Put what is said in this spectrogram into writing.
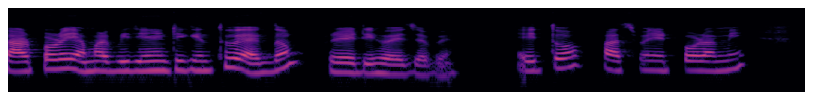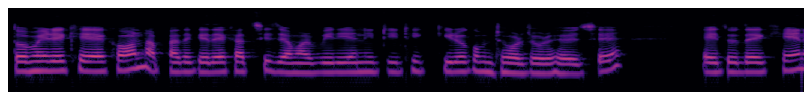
তারপরে আমার বিরিয়ানিটি কিন্তু একদম রেডি হয়ে যাবে। এই তো পাঁচ মিনিট পর আমি দমে রেখে এখন আপনাদেরকে দেখাচ্ছি যে আমার বিরিয়ানিটি ঠিক কীরকম ঝরঝরে হয়েছে। এই তো দেখেন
